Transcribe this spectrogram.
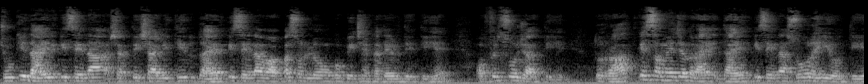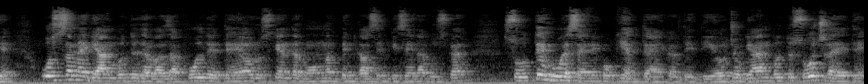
चूँकि दाहिर की सेना शक्तिशाली थी तो दाहिर की सेना वापस उन लोगों को पीछे खदेड़ देती है और फिर सो जाती है। तो रात के समय जब दाहिर की सेना सो रही होती है, उस समय ज्ञान बुद्ध दरवाज़ा खोल देते हैं और उसके अंदर मोहम्मद बिन कासिम की सेना घुसकर सोते हुए सैनिकों की हत्याएँ कर देती है। और जो ज्ञान बुद्ध सोच रहे थे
